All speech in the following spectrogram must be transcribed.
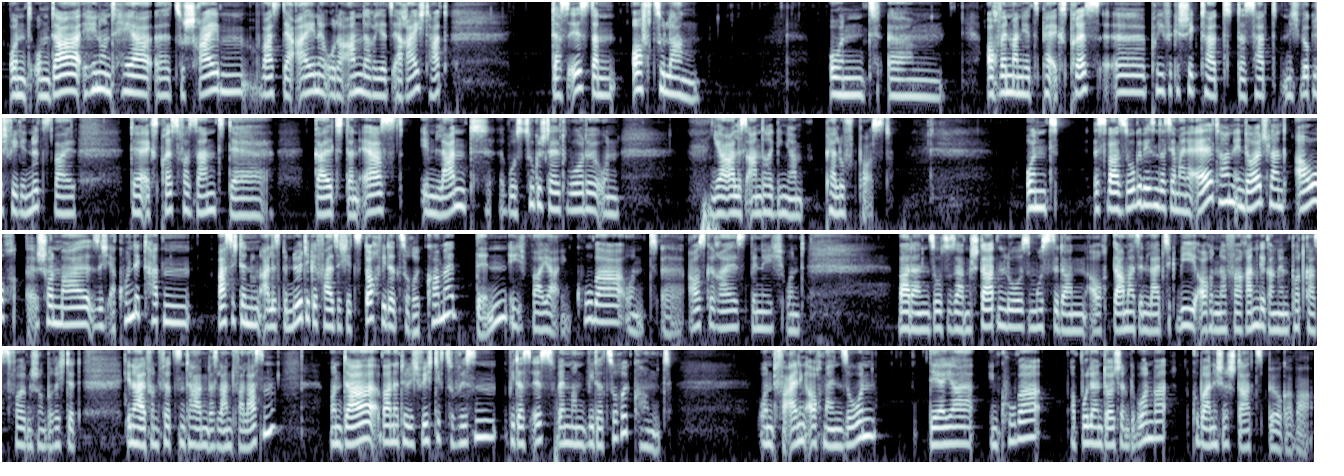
und um da hin und her äh, zu schreiben, was der eine oder andere jetzt erreicht hat, das ist dann oft zu lang. Und ähm, auch wenn man jetzt per Express äh, Briefe geschickt hat, das hat nicht wirklich viel genützt, weil der Expressversand, der galt dann erst im Land, wo es zugestellt wurde und ja, alles andere ging ja per Luftpost. Und es war so gewesen, dass ja meine Eltern in Deutschland auch äh, schon mal sich erkundigt hatten, was ich denn nun alles benötige, falls ich jetzt doch wieder zurückkomme, denn ich war ja in Kuba und äh, ausgereist bin ich und war dann sozusagen staatenlos, musste dann auch damals in Leipzig, wie auch in der vorangegangenen Podcast-Folgen schon berichtet, innerhalb von 14 Tagen das Land verlassen. Und da war natürlich wichtig zu wissen, wie das ist, wenn man wieder zurückkommt. Und vor allen Dingen auch mein Sohn, der ja in Kuba, obwohl er in Deutschland geboren war, kubanischer Staatsbürger war.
